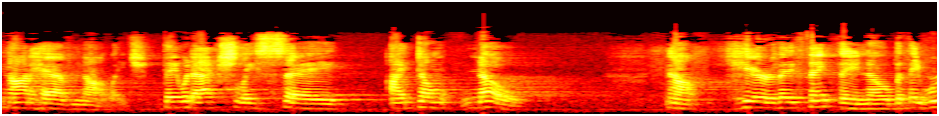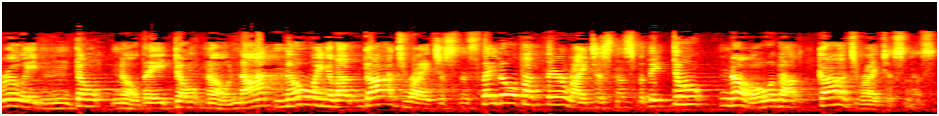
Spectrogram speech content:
not have knowledge. They would actually say, I don't know. Now, here they think they know, but they really don't know. They don't know. Not knowing about God's righteousness. They know about their righteousness, but they don't know about God's righteousness.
